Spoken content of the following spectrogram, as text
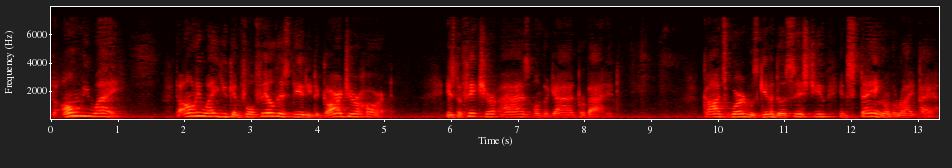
The only way, the only way you can fulfill this duty to guard your heart is to fix your eyes on the guide provided. God's word was given to assist you in staying on the right path.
